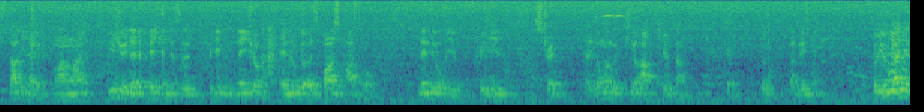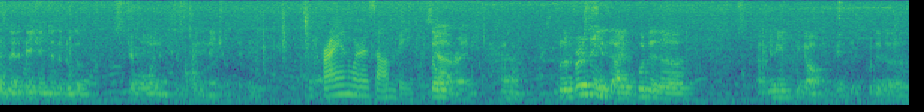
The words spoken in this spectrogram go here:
study like a smile line? Usually let the patient just uh, pretty natural and look as far as possible. Then they will be pretty straight. I don't want to peel up, peel down. Okay, so like this one. So your guidance, let the patient just look straightforward and just pretty natural. That's it. Right. Brian, we're a zombie. So, yeah, right. so the first thing is I put the, uh, let me take out, okay, just put the,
